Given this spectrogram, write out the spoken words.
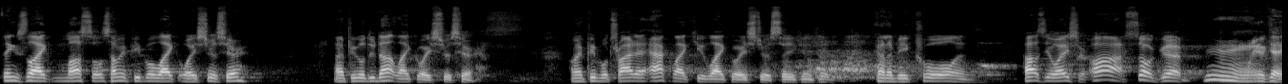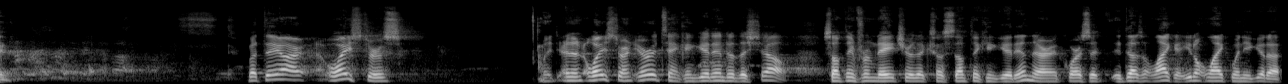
things like mussels. How many people like oysters here? How many people do not like oysters here? How many people try to act like you like oysters so you can kind of be cool and how's the oyster? Ah, oh, so good. Mm, okay. But they are oysters and an oyster, an irritant can get into the shell. Something from nature that something can get in there. And of course, it, it doesn't like it. You don't like when you get a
